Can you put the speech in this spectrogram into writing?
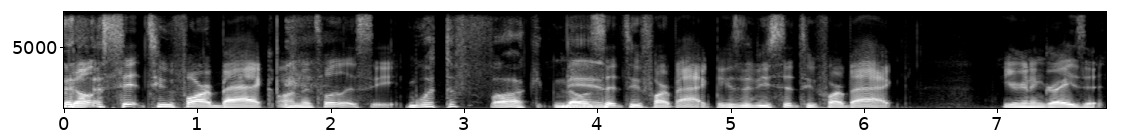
Don't sit too far back on the toilet seat. What the fuck, man? Don't sit too far back because if you sit too far back, you're gonna graze it.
